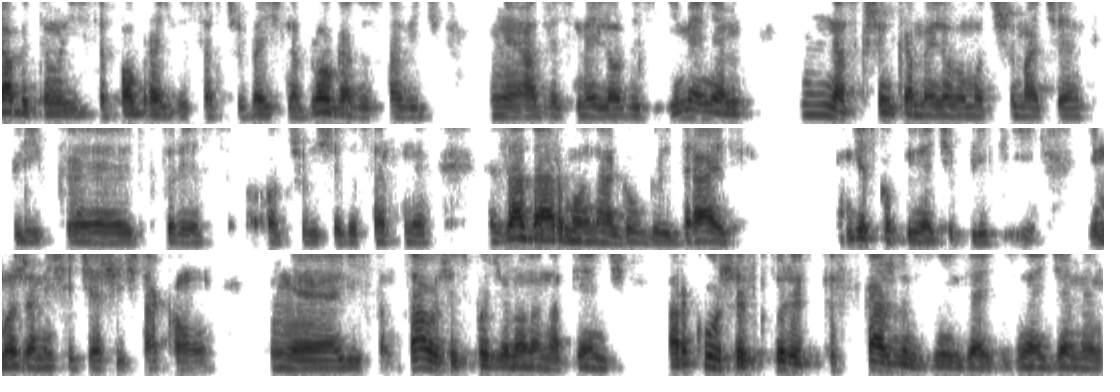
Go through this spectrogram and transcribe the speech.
aby tę listę pobrać, wystarczy wejść na bloga, zostawić e, adres mailowy z imieniem. Na skrzynkę mailową otrzymacie plik, który jest oczywiście dostępny za darmo na Google Drive, gdzie skopiujecie plik i, i możemy się cieszyć taką e, listą. Całość jest podzielona na pięć arkuszy, w których w każdym z nich znajdziemy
